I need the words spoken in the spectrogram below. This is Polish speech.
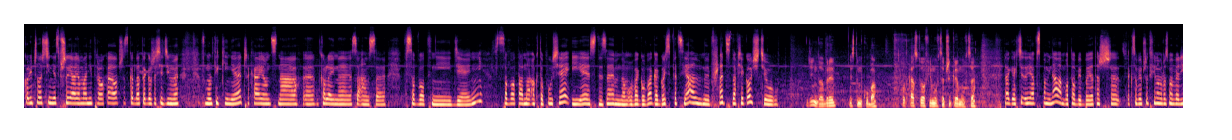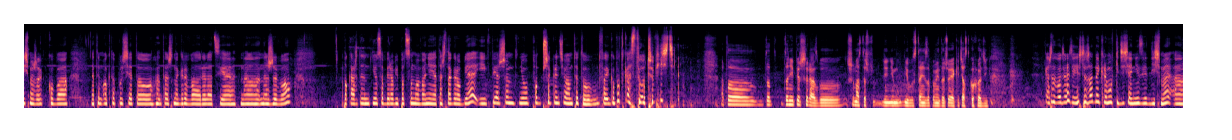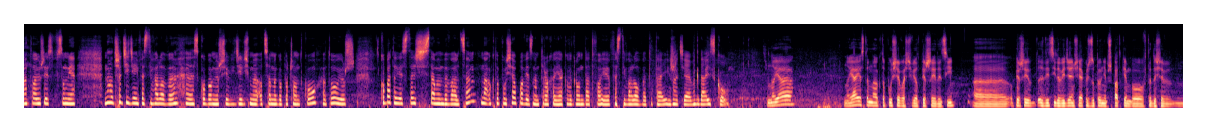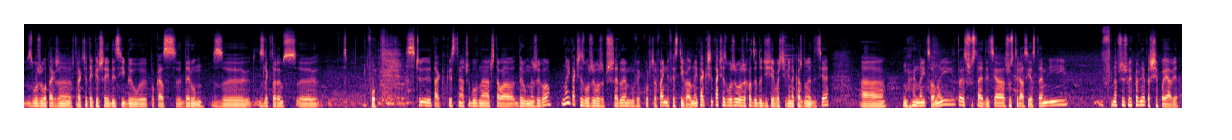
Okoliczności nie sprzyjają ani trochę, a wszystko dlatego, że siedzimy w multikinie, czekając na e, kolejne seanse w sobotni dzień. Sobota na Oktopusie i jest ze mną, uwaga, uwaga, gość specjalny. Przedstaw się gościu. Dzień dobry, jestem Kuba z podcastu o filmówce przy kremówce. Tak, ja, chci- ja wspominałam o tobie, bo ja też e, tak sobie przed chwilą rozmawialiśmy, że Kuba na tym Oktopusie to też nagrywa relacje na, na żywo. Po każdym dniu sobie robi podsumowanie, ja też tak robię i w pierwszym dniu przekręciłam tytuł twojego podcastu oczywiście. A to, to, to nie pierwszy raz, bo Szymas też nie, nie, nie był w stanie zapamiętać o jakie ciastko chodzi. W każdym razie jeszcze żadnej kremówki dzisiaj nie zjedliśmy, a to już jest w sumie no, trzeci dzień festiwalowy. E, Z Kubą już się widzieliśmy od samego początku. A tu już Kuba, to jesteś stałym bywalcem na Oktopusie. Opowiedz nam trochę, jak wygląda twoje festiwalowe tutaj życie w Gdańsku. No ja, no ja jestem na Oktopusie właściwie od pierwszej edycji. E, o pierwszej edycji dowiedziałem się jakoś zupełnie przypadkiem, bo wtedy się złożyło tak, że w trakcie tej pierwszej edycji był pokaz The Room z, z lektorem z, e, z, tfu, z czy, tak, Krystyna Czubówna czytała Room na żywo. No i tak się złożyło, że przyszedłem. Mówię, kurczę, fajny festiwal. No i tak tak się złożyło, że chodzę do dzisiaj właściwie na każdą edycję. No i co? No i to jest szósta edycja, szósty raz jestem i na przyszłych pewnie też się pojawię.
